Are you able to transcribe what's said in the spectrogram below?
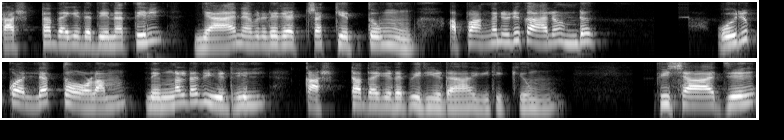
കഷ്ടതയുടെ ദിനത്തിൽ ഞാൻ അവരുടെ രക്ഷയ്ക്കെത്തും. അപ്പൊ അങ്ങനെ ഒരു കാലമുണ്ട്. ഒരു കൊല്ലത്തോളം നിങ്ങളുടെ വീട്ടിൽ കഷ്ടതയുടെ പിരീഡായിരിക്കും പിശാജ്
